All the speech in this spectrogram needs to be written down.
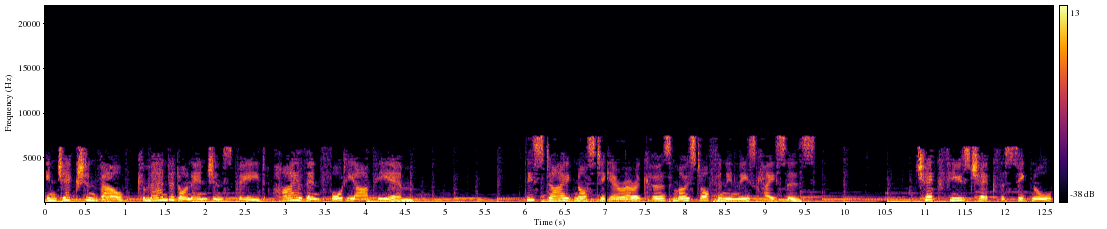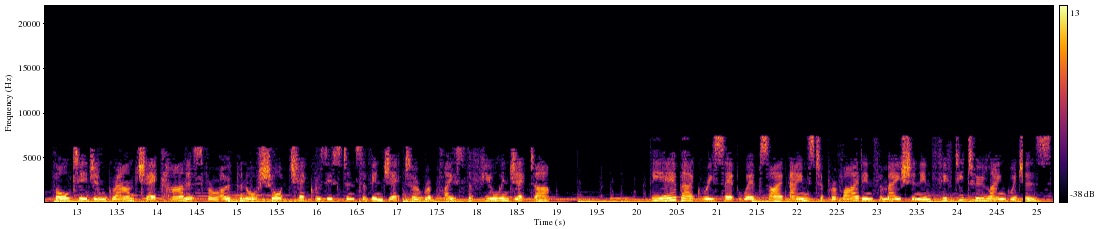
Injection valve, commanded on engine speed, higher than 40 rpm. This diagnostic error occurs most often in these cases. Check fuse check for signal, voltage and ground check harness for open or short check resistance of injector replace the fuel injector. The Airbag Reset website aims to provide information in 52 languages.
